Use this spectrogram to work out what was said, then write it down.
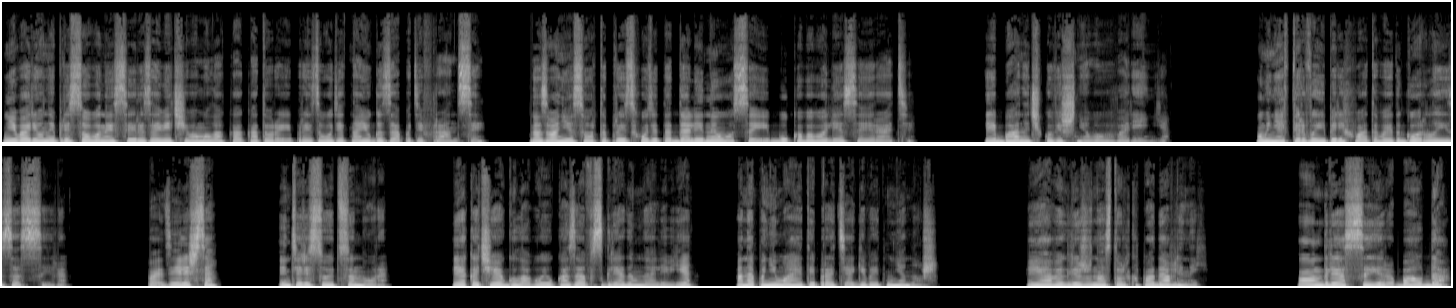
неварёный прессованный сыр из овечьего молока, который производят на юго-западе Франции. Название сорта происходит от долины Оса и букового леса Ирати. И баночку вишневого варенья. У меня впервые перехватывает горло из-за сыра. «Поделишься?» — интересуется Нора. Я качаю головой, указав взглядом на Оливье. Она понимает и протягивает мне нож. Я выгляжу настолько подавленной. Он для сыра, балда.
